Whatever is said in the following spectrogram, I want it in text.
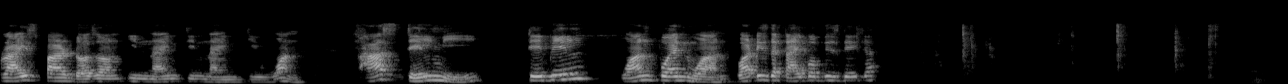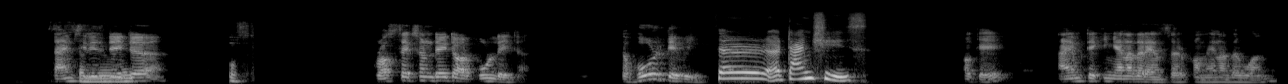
price per dozen in 1991. First, tell me table 1.1. What is the type of this data? Time series numeric- data, Oh, cross-section data, or pool data? The whole table. Sir, uh, time series. Okay. I am taking another answer from another one.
